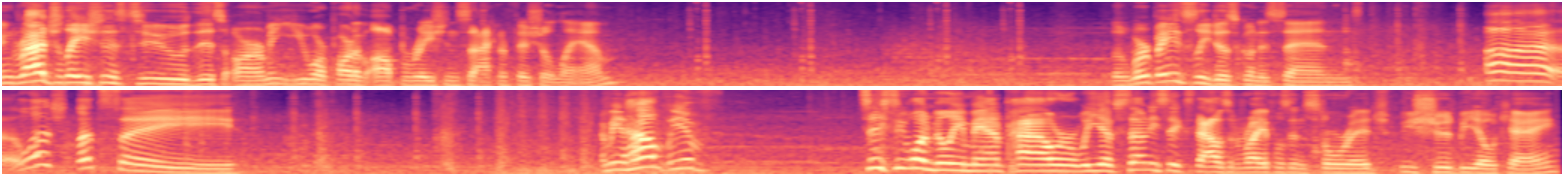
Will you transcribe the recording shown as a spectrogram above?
congratulations to this army. You are part of Operation Sacrificial Lamb. So we're basically just going to send, uh, let's let's say, I mean, how we have 61 million manpower, we have 76,000 rifles in storage. We should be okay.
